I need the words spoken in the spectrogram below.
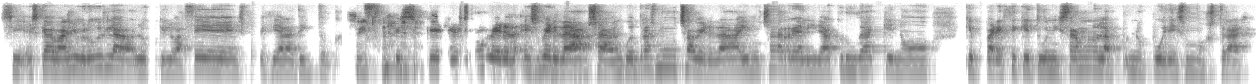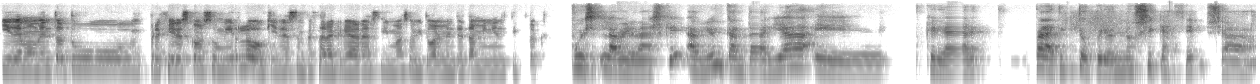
Sí, es que además yo creo que es lo que lo hace especial a TikTok. Sí. Es, que es, verdad, es, verdad, o sea, encuentras mucha verdad y mucha realidad cruda que no, que parece que tú en Instagram no, la, no puedes mostrar. ¿Y de momento tú prefieres consumirlo o quieres empezar a crear así más habitualmente también en TikTok? Pues la verdad es que a mí me encantaría eh, crear para TikTok, pero no sé qué hacer. O sea,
